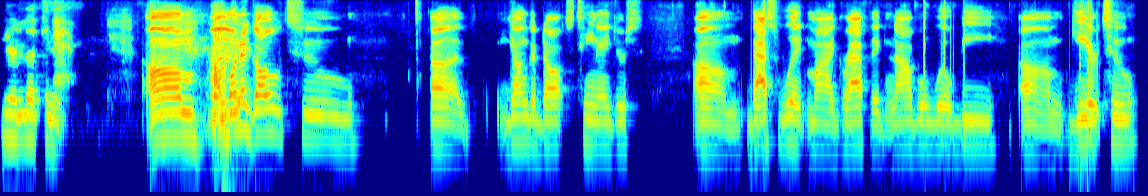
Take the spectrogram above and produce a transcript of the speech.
you're looking at. Um, I want to go to uh young adults, teenagers. Um, that's what my graphic novel will be um geared to.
